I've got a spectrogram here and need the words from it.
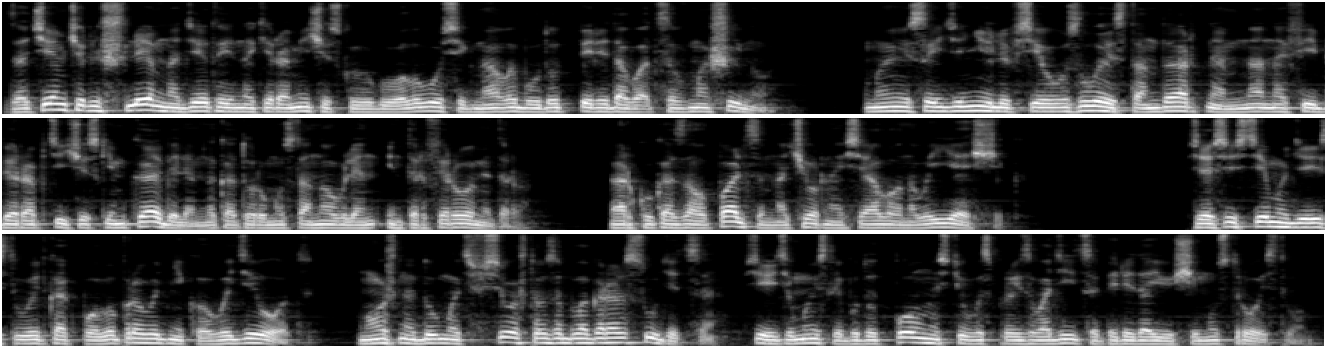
Затем через шлем, надетый на керамическую голову, сигналы будут передаваться в машину. Мы соединили все узлы стандартным нанофибер-оптическим кабелем, на котором установлен интерферометр. Арк указал пальцем на черный сиалоновый ящик. Вся система действует как полупроводниковый диод. Можно думать все, что заблагорассудится. Все эти мысли будут полностью воспроизводиться передающим устройством.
